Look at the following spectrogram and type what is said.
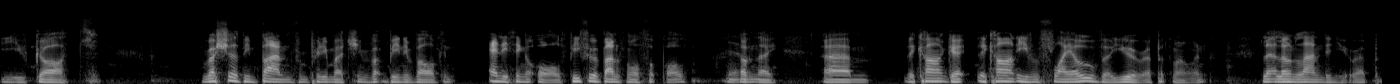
you've got Russia has been banned from pretty much inv- being involved in anything at all. FIFA have banned from all football, Yeah. haven't they? Um, they can't get, they can't even fly over Europe at the moment, let alone land in Europe.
